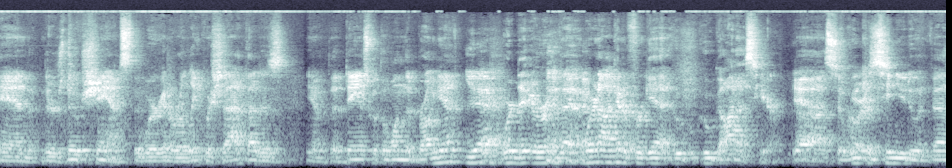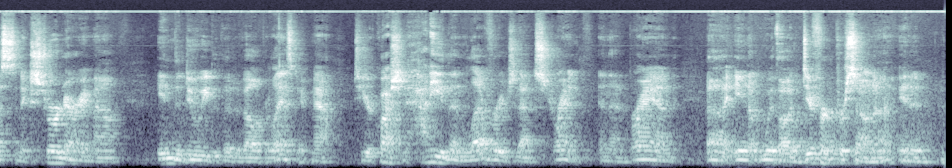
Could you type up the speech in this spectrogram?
and there's no chance that we're going to relinquish that. That is, you know, the dance with the one that brung you. Yeah. We're, we're, we're not going to forget who, who got us here. Yeah, Uh, so we continue to invest an extraordinary amount in the Dewey to the developer landscape. Now, to your question, how do you then leverage that strength and that brand uh, in with a different persona, in a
